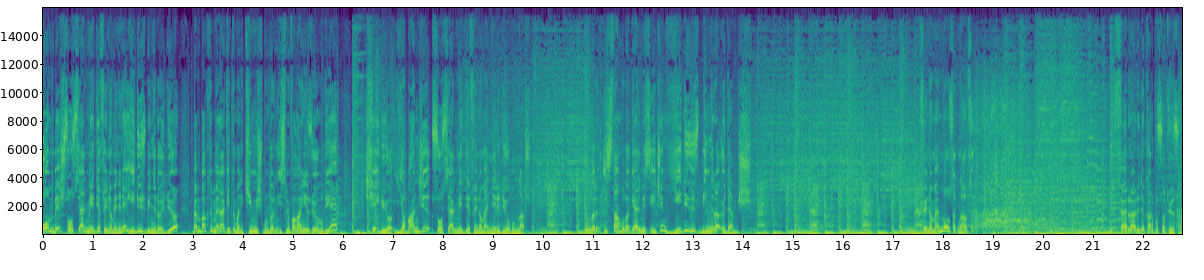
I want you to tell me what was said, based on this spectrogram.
15 sosyal medya fenomenine 700 bin lira ödüyor. Ben baktım merak ettim hani kimmiş bunların ismi falan yazıyor mu diye. Şey diyor yabancı sosyal medya fenomenleri diyor bunlar. Bunların İstanbul'a gelmesi için 700 bin lira ödenmiş. Fenomen mi olsak ne yapsak? Ferrari'de karpuz satıyorsun.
